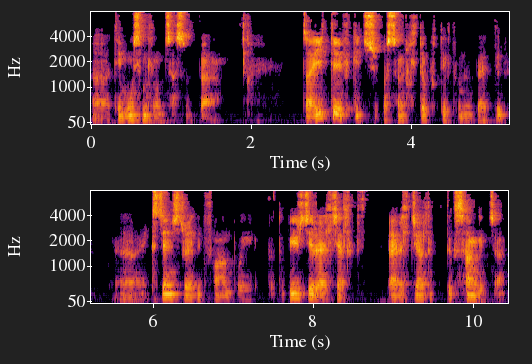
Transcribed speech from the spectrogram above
тийм үүсмэл үн цаасууд байгаа. За ETF гэж бас сонирхолтой бүтээгдэхүүнүүд байдаг. Exchange Traded Fund буюу биржээр арилжаалагддаг сан гэж байна.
